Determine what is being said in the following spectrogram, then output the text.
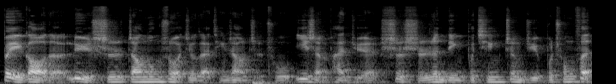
被告的律师张东硕就在庭上指出，一审判决事实认定不清，证据不充分，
